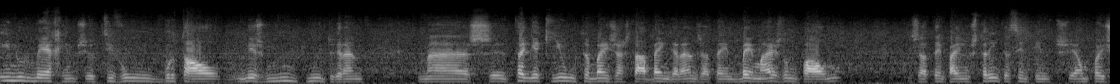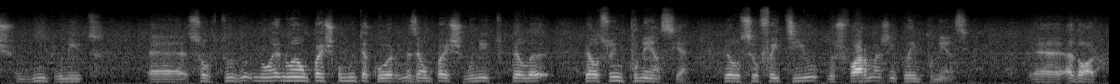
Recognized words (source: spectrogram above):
enormérrimos, eu tive um brutal, mesmo muito, muito grande, mas tenho aqui um que também já está bem grande, já tem bem mais de um palmo, já tem para aí uns 30 centímetros, é um peixe muito bonito, uh, sobretudo não é, não é um peixe com muita cor, mas é um peixe bonito pela, pela sua imponência, pelo seu feitio, pelas formas e pela imponência. Uh, adoro.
